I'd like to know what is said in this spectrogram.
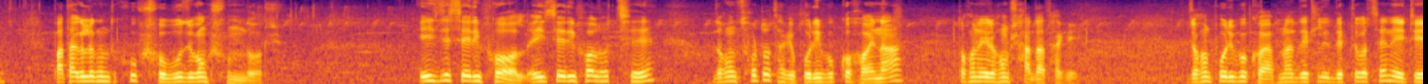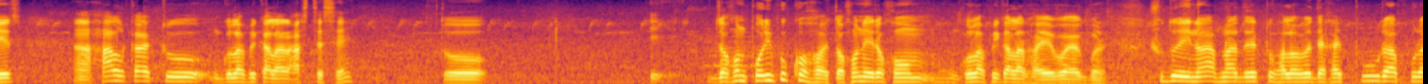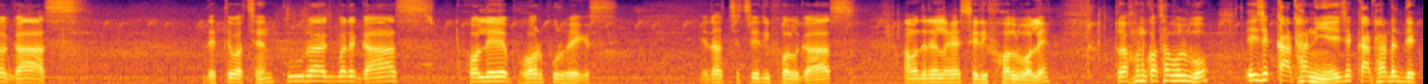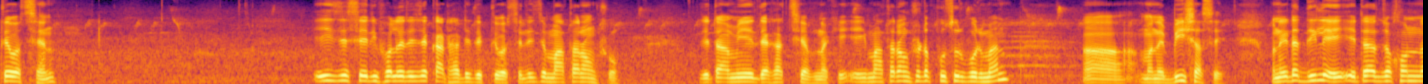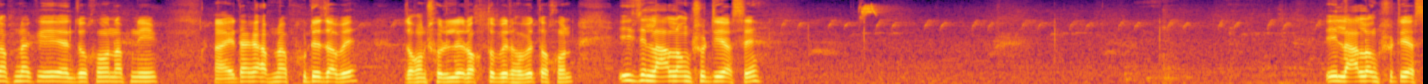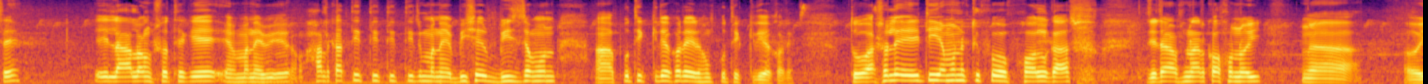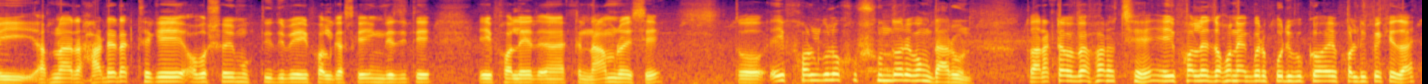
পাতাগুলো কিন্তু খুব সবুজ এবং সুন্দর। এই যে চেরি ফল, এই চেরি ফল হচ্ছে যখন ছোট থাকে, পরিপক্ক হয় না, তখন এরকম সাদা থাকে। যখন পরিপক্ক হয়, আপনারা দেখলে, দেখতে পাচ্ছেন এইটির হালকা একটু গোলাপি কালার আসতেছে। তো যখন পরিপক্ক হয়, তখন এরকম গোলাপি কালার হয় এবং, একবার। শুধু এই নয়, আপনাদের একটু ভালোভাবে দেখায় পুরা পুরা গাছ। দেখতে পাচ্ছেন, পুরো একবারে গাছ ফলে ভরপুর হয়ে গেছে। এটা হচ্ছে চেরি ফল গাছ, আমাদের এলাকায় চেরি ফল বলে। তো এখন কথা বলব, এই যে কাঠা নিয়ে, এই যে কাঠাটা দেখতে পাচ্ছেন, এই যে চেরি ফলের এই যে কাঠাটি দেখতে পাচ্ছেন, এই যে মাথার অংশ, যেটা আমি দেখাচ্ছি আপনাকে, এই মাথার অংশটা প্রচুর পরিমাণ মানে বিষ আছে। মানে এটা দিলে, এটা যখন আপনাকে, যখন আপনি আহ, এটাকে আপনার ফুটে যাবে। যখন শরীরে রক্ত বের হবে তখন। এই যে লাল অংশটি আছে এই লাল অংশটি আছে এই লাল অংশ থেকে মানে হালকা তির তির তির তির মানে বিষের বিষ যেমন প্রতিক্রিয়া করে এরকম প্রতিক্রিয়া করে। তো আসলে এইটি এমন একটি ফল গাছ যেটা আপনার কখনোই ওই আপনার হার্ট অ্যাটাক থেকে অবশ্যই মুক্তি দিবে এই ফল গাছকে। ইংরেজিতে এই ফলের একটা নাম রয়েছে। তো এই ফলগুলো খুব সুন্দর এবং দারুণ। তো আর একটা ব্যাপার হচ্ছে, এই ফলে যখন একবার পরিপক্ক হয়ে ফলটি পেকে যায়,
